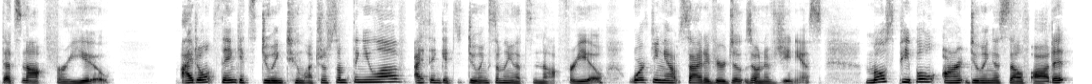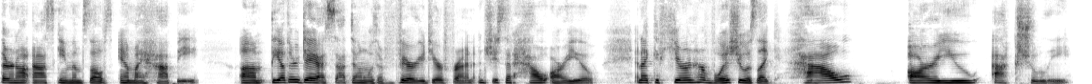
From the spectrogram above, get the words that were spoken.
that's not for you. I don't think it's doing too much of something you love. I think it's doing something that's not for you, working outside of your zone of genius. Most people aren't doing a self audit. They're not asking themselves, Am I happy? Um, the other day, I sat down with a very dear friend and she said, How are you? And I could hear in her voice, she was like, How are you actually?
